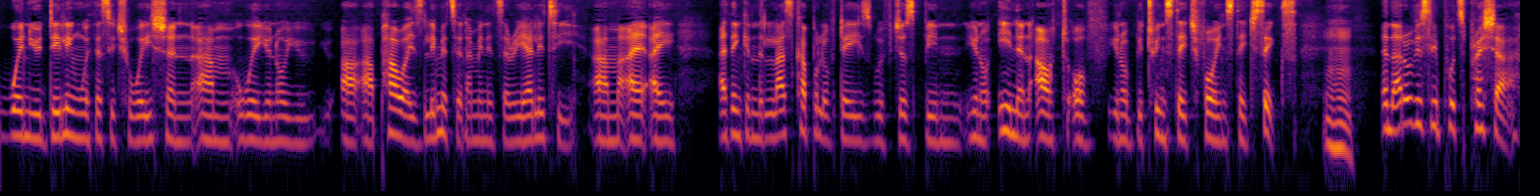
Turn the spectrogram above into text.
when you're dealing with a situation um, where you know you, you our, our, power is limited. I mean, it's a reality. Um, I, I, I think in the last couple of days we've just been you know in and out of you know between stage four and stage 6 mm-hmm. and that obviously puts pressure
